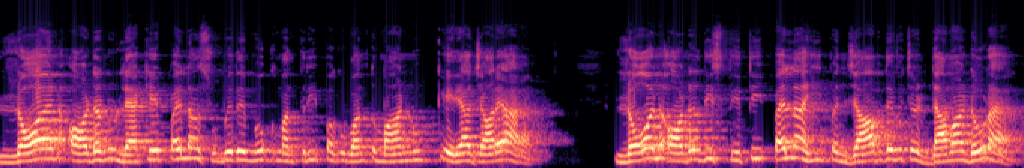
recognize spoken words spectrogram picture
ਲਾਅ ਐਂਡ ਆਰਡਰ ਨੂੰ ਲੈ ਕੇ ਪਹਿਲਾਂ ਸੂਬੇ ਦੇ ਮੁੱਖ ਮੰਤਰੀ ਭਗਵੰਤ ਮਾਨ ਨੂੰ ਘੇਰਿਆ ਜਾ ਰਿਹਾ ਹੈ। ਲਾਅ ਐਂਡ ਆਰਡਰ ਦੀ ਸਥਿਤੀ ਪਹਿਲਾਂ ਹੀ ਪੰਜਾਬ ਦੇ ਵਿੱਚ ਡਾਵਾਂਡੋਲ ਹੈ।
